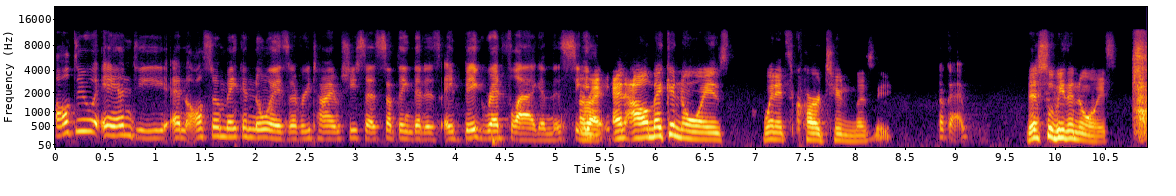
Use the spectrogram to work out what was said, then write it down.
I'll do Andy and also make a noise every time she says something that is a big red flag in this scene. All right, and I'll make a noise when it's cartoon Lizzie. Okay. This will be the noise.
